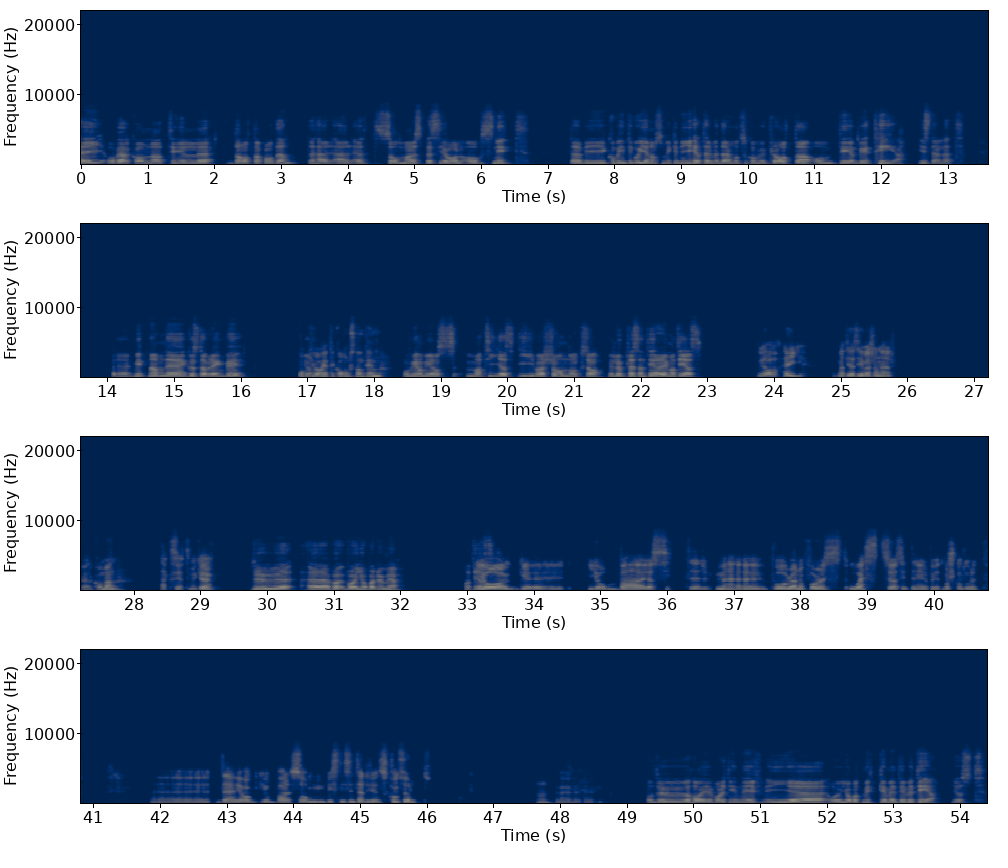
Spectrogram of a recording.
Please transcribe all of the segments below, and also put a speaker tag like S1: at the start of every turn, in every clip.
S1: Hej och välkomna till eh, Datapodden. Det här är ett sommarspecialavsnitt där vi kommer inte gå igenom så mycket nyheter, men däremot så kommer vi prata om DBT istället. Eh, mitt namn är Gustav Rengby.
S2: Och jag heter Konstantin.
S1: Och vi har med oss Mattias Ivarsson också. Vill du presentera dig Mattias?
S3: Ja, hej! Mattias Ivarsson här.
S2: Välkommen!
S3: Tack så jättemycket.
S1: Du, eh, vad, vad, jobbar du med?
S3: Mattias? Jag eh, jobbar, jag sitter med, på Run Forest West, så jag sitter nere på Göteborgskontoret. Eh, där jag jobbar som Business Intelligence-konsult.
S1: Mm. Eh. Och du har ju varit inne i, i, eh, och jobbat mycket med DBT just.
